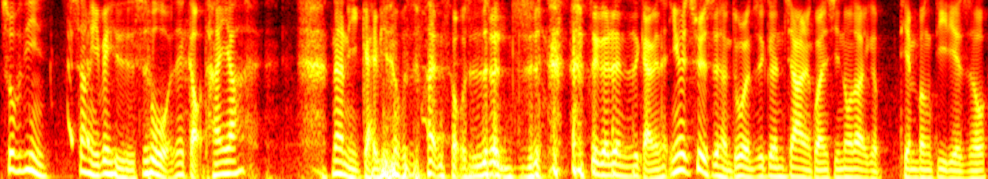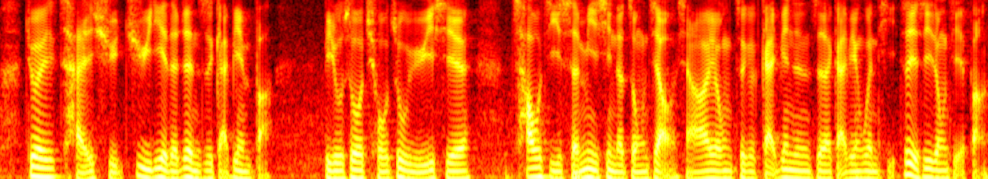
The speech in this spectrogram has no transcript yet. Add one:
说不定上一辈子是我在搞他呀。那你改变的不是范畴，是认知。这个认知改变，因为确实很多人就跟家人关系弄到一个天崩地裂之后，就会采取剧烈的认知改变法，比如说求助于一些。超级神秘性的宗教，想要用这个改变认知来改变问题，这也是一种解放。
